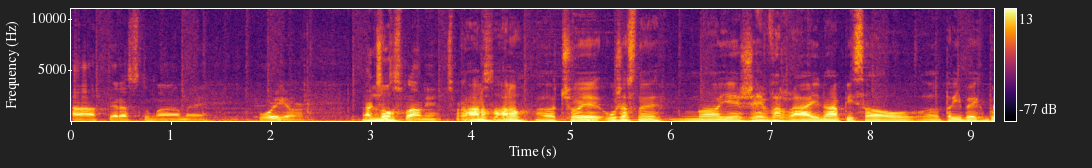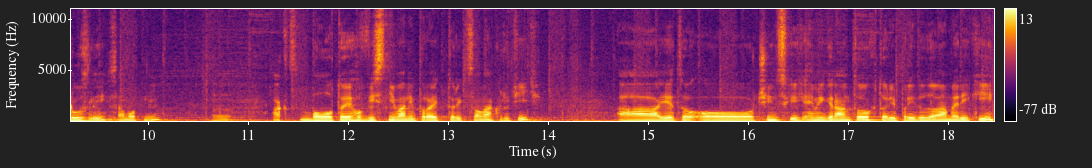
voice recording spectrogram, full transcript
A teraz tu máme Warrior. Ak no, som to správne, správne Áno, myslel. áno. Čo je úžasné, je, že vraj napísal e, príbeh Bruce Lee samotný. Hmm. A bolo to jeho vysnívaný projekt, ktorý chcel nakrútiť. A je to o čínskych emigrantoch, ktorí prídu do Ameriky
